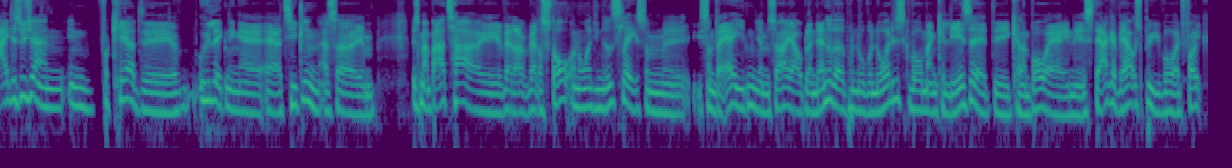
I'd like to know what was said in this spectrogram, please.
Nej, det synes jeg er en, en forkert øh, udlægning af, af artiklen. Altså, øh, hvis man bare tager, øh, hvad, der, hvad der står, og nogle af de nedslag, som, øh, som der er i den, jamen, så har jeg jo blandt andet været på Novo Nordisk, hvor man kan læse, at øh, Kalamborg er en øh, stærk erhvervsby, hvor at folk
